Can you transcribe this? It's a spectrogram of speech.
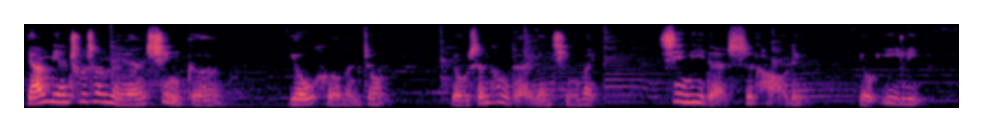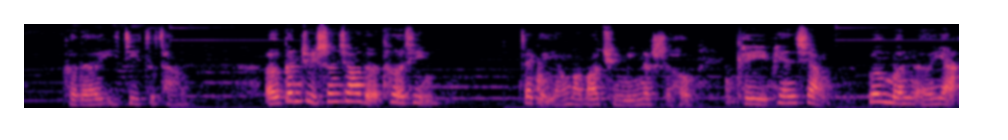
羊年出生的人性格柔和稳重，有深厚的人情味，细腻的思考力。有毅力，可得一技之长。而根据生肖的特性，在给羊宝宝取名的时候，可以偏向温文尔雅、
